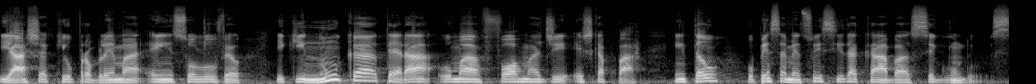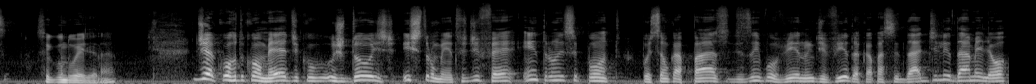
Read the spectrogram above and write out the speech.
e acha que o problema é insolúvel e que nunca terá uma forma de escapar. Então, o pensamento suicida acaba segundo, segundo ele, né? De acordo com o médico, os dois instrumentos de fé entram nesse ponto, pois são capazes de desenvolver no indivíduo a capacidade de lidar melhor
